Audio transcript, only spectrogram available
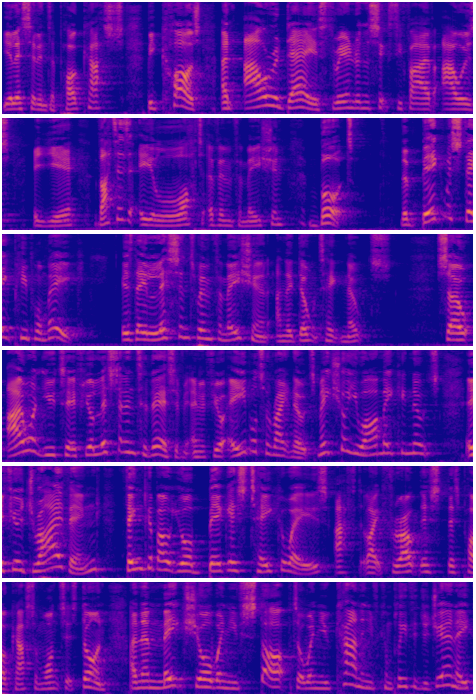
you're listening to podcasts because an hour a day is 365 hours a year. That is a lot of information, but the big mistake people make is they listen to information and they don't take notes. So I want you to, if you're listening to this, if, and if you're able to write notes, make sure you are making notes. If you're driving, think about your biggest takeaways after, like throughout this this podcast, and once it's done, and then make sure when you've stopped or when you can and you've completed your journey,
